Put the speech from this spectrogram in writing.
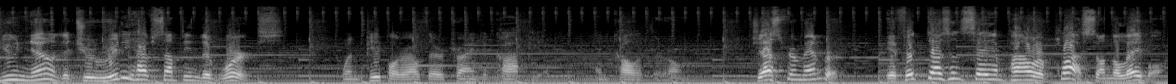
You know that you really have something that works when people are out there trying to copy it and call it their own. Just remember, if it doesn't say Empower Plus on the label,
